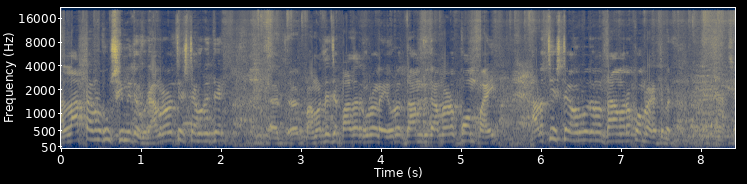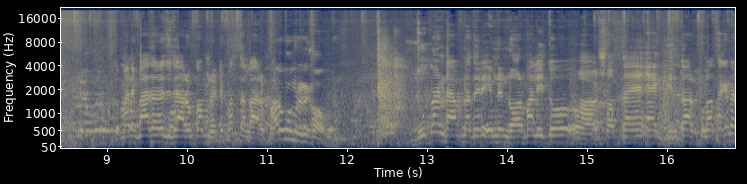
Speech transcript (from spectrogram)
আর লাভটা আমরা খুব সীমিত করি। আমরাও চেষ্টা করি যে আমাদের যে বাজারগুলো লাগে ওর দাম যদি আমরা আরও কম পাই আরও চেষ্টা করব যেন দাম আরও কম রাখতে পারি। আচ্ছা। তো মানে বাজারে যদি আরও কম রেটে পান তাহলে আরও কম। আরও কম রেটে খাওয়াবো। দোকানটা আপনাদের এমনি নর্মালি তো সপ্তাহে একদিন তো আর খোলা থাকে না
